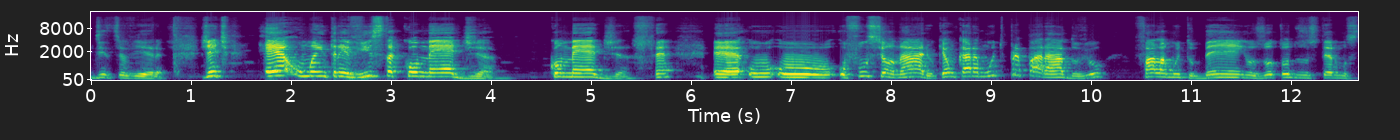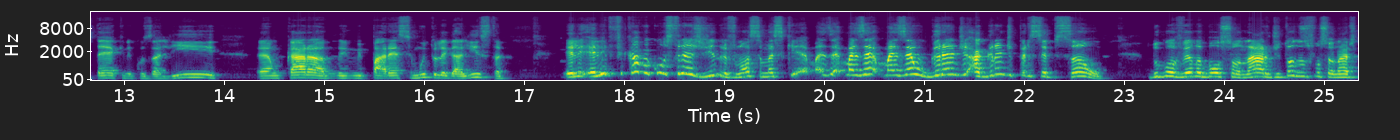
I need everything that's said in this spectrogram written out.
disse o Vieira. Gente, é uma entrevista comédia. Comédia. Né? É, o, o, o funcionário, que é um cara muito preparado, viu? Fala muito bem, usou todos os termos técnicos ali, é um cara, me parece, muito legalista. Ele, ele ficava constrangido, ele falou, nossa, mas que é, mas é, mas é, mas é o grande, a grande percepção do governo Bolsonaro, de todos os funcionários.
